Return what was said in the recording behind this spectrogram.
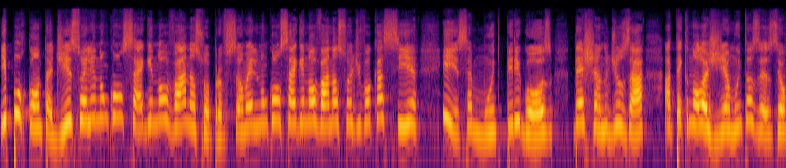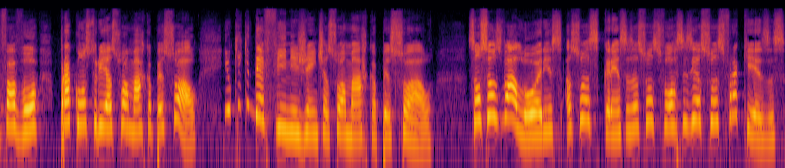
E por conta disso, ele não consegue inovar na sua profissão, ele não consegue inovar na sua advocacia. E isso é muito perigoso, deixando de usar a tecnologia, muitas vezes, a seu favor, para construir a sua marca pessoal. E o que, que define, gente, a sua marca pessoal? São seus valores, as suas crenças, as suas forças e as suas fraquezas.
